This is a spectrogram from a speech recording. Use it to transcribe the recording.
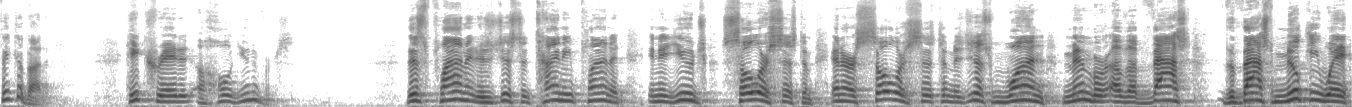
Think about it. He created a whole universe. This planet is just a tiny planet in a huge solar system, and our solar system is just one member of a vast the vast Milky Way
